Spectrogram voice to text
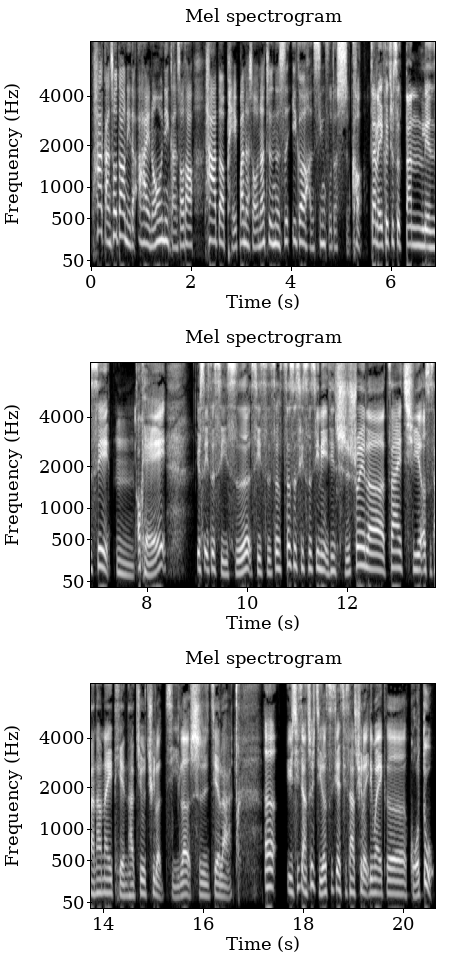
他感受到你的爱，然后你感受到他的陪伴的时候，那真的是一个很幸福的时刻。再来一个就是单恋系，嗯，OK。又是一次喜事，喜事这这次喜事今年已经十岁了，在七月二十三号那一天，他就去了极乐世界啦。呃，与其讲去极乐世界，其实他去了另外一个国度。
